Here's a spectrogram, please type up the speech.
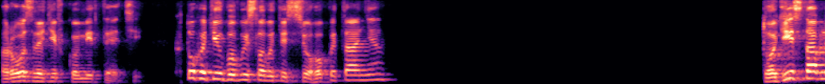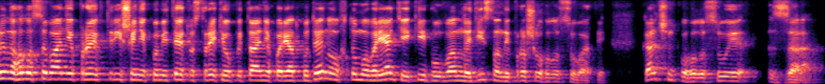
розгляді в комітеті. Хто хотів би висловити з цього питання? Тоді ставлю на голосування проект рішення комітету з третього питання порядку денного в тому варіанті, який був вам надісланий. Прошу голосувати. Кальченко голосує за.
